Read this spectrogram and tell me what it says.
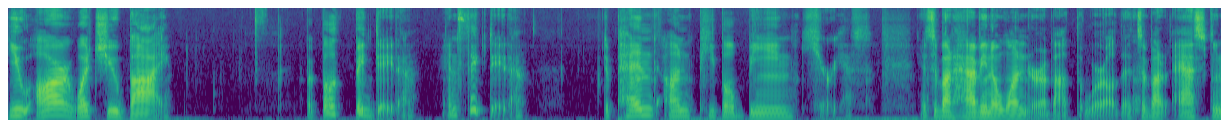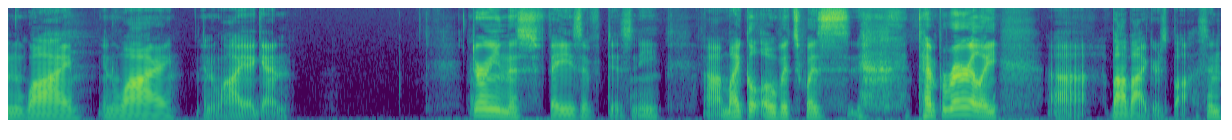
You are what you buy. But both big data and thick data depend on people being curious. It's about having a wonder about the world. It's about asking why and why and why again during this phase of Disney, uh, Michael Ovitz was temporarily uh, Bob Iger's boss. And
